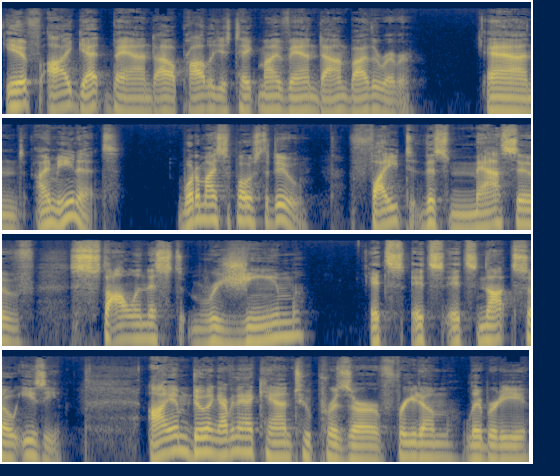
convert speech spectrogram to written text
if I get banned, I'll probably just take my van down by the river. And I mean it. What am I supposed to do? Fight this massive Stalinist regime? It's, it's, it's not so easy. I am doing everything I can to preserve freedom, liberty,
